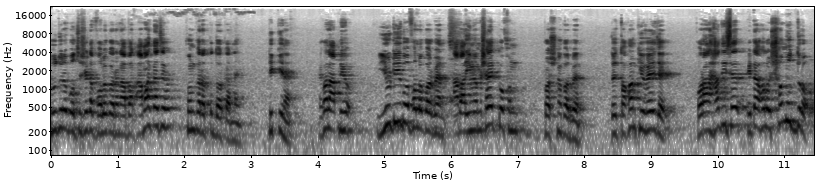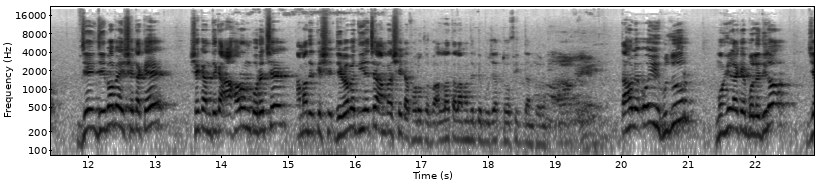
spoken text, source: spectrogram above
হুজুরে বলছে সেটা ফলো করেন, আবার আমার কাছে ফোন করার তো দরকার নেই। ঠিক কি না এখন আপনি ইউটিউবও ফলো করবেন, আবার ইমাম সাহেবকেও ফোন প্রশ্ন করবেন। তো তখন কি হয়ে যায়? কোরআন, হাদিসের এটা হলো সমুদ্র। যে যেভাবে সেটাকে সেখান থেকে আহরণ করেছে, আমাদেরকে যেভাবে দিয়েছে, আমরা সেটা ফলো করব। আল্লাহ তালা আমাদেরকে বোঝার তৌফিক দান করুন। তাহলে ওই হুজুর মহিলাকে বলে দিল যে,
